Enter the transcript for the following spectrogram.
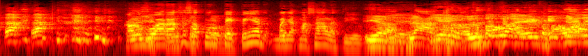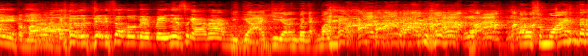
Kalau gua rasa satpol PP-nya banyak masalah tuh. ya. Iya. Nah, Iya, kalau lu ke bawah jadi ya, satpol ke PP-nya bawah, nih. ke bawah. Kalau lu jadi satpol PP-nya sekarang. Tiga aja jangan banyak banyak. Kalau semuanya ter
